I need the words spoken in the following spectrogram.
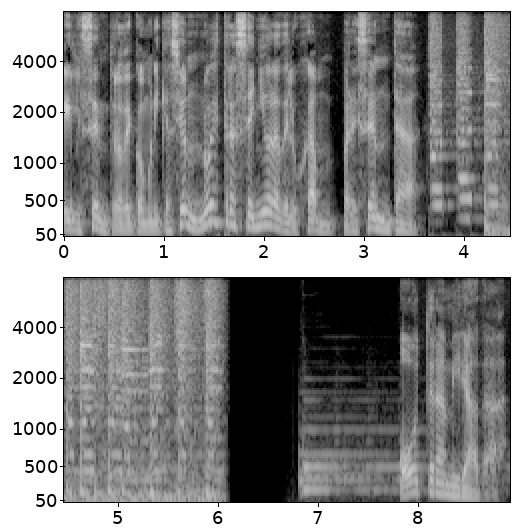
El Centro de Comunicación Nuestra Señora de Luján presenta Otra mirada.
